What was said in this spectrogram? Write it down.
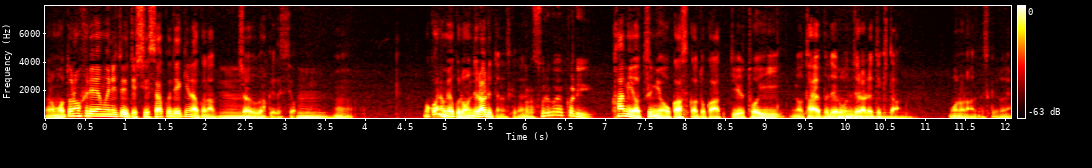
その元のフレームについて試作できなくなっちゃうわけですよ。うん。うん。まあ、こういうのもよく論じられてるんですけどね。だからそれがやっぱり神は罪を犯すかとかっていう問いのタイプで論じられてきたものなんですけどね。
